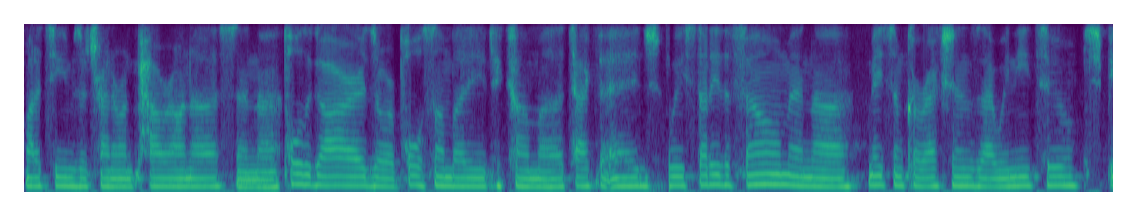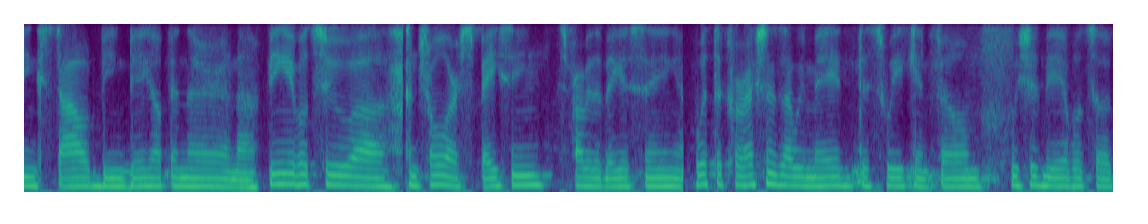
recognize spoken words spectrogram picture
A lot of teams are trying to run power on us and uh, pull the guards or pull somebody to come uh, attack the edge. We studied the film and uh, made some corrections that we need to. Just being stout, being big up in there, and uh, being able to uh, control our spacing is probably the biggest thing. With the corrections that we made this week in film, we should be able to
